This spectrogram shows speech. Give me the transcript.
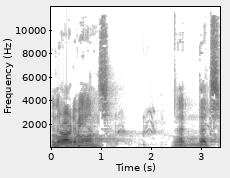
And there are demands that that's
